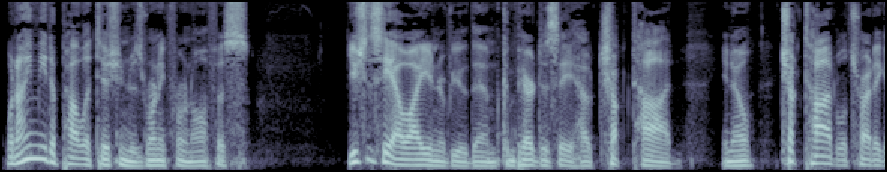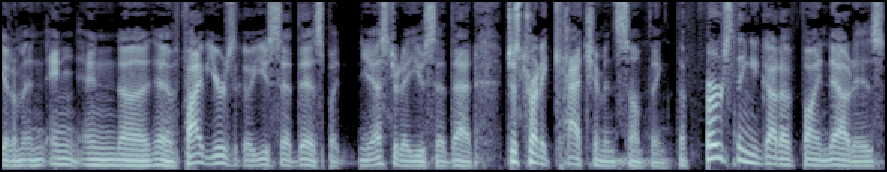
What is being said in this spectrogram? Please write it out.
when I meet a politician who's running for an office, you should see how I interview them compared to say how Chuck Todd. You know, Chuck Todd will try to get him. And and and uh, five years ago you said this, but yesterday you said that. Just try to catch him in something. The first thing you got to find out is,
